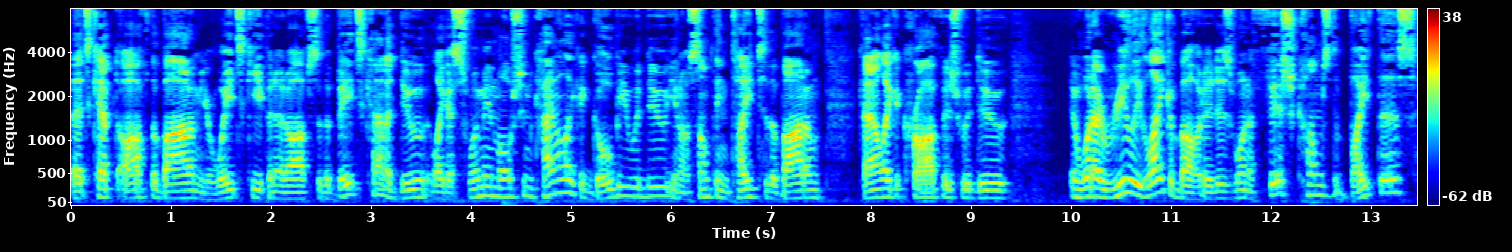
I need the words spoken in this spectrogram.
that's kept off the bottom, your weight's keeping it off. So the baits kind of do like a swimming motion, kind of like a goby would do, you know, something tight to the bottom, kind of like a crawfish would do. And what I really like about it is when a fish comes to bite this,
